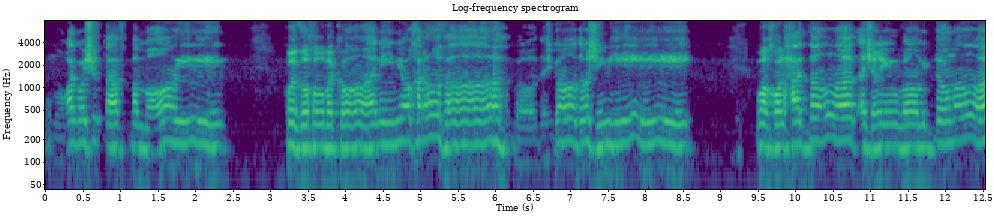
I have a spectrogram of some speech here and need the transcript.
ומורג משותף במוים. כל זוכר בכהנים יאכל אותו, גודש גודש אם היא. וכל חדות אשר יהיו בו מקדומו,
